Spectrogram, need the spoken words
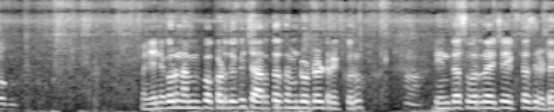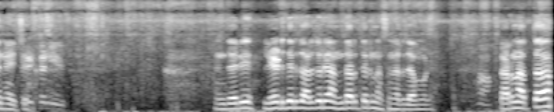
बघू. म्हणजे जेणेकरून आम्ही पकडतो की चार तास आम्ही टोटल ट्रेक करू. हां. तीन तास वर जायचे एक तास रिटर्न यायचे. रिटर्न यायचं. आणि जरी लेट जरी झालं तरी अंधार तरी नसणार त्यामुळे. हां. कारण आता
